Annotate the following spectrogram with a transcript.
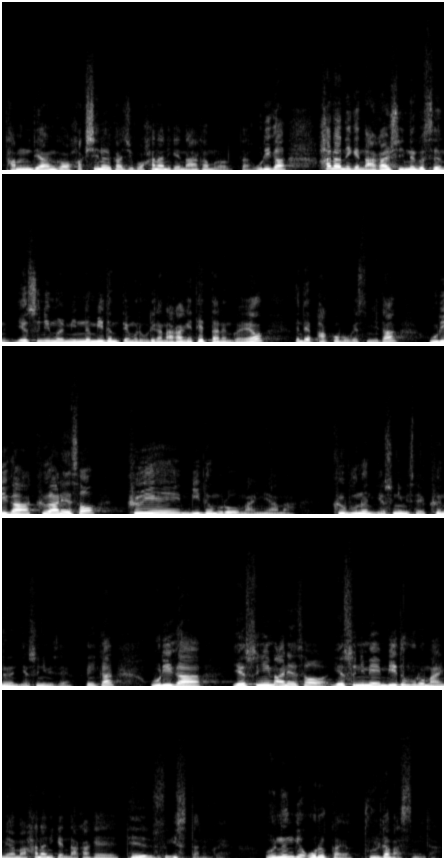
담대함과 확신을 가지고 하나님께 나아감을 얻었다. 우리가 하나님께 나갈 수 있는 것은 예수님을 믿는 믿음 때문에 우리가 나가게 됐다는 거예요. 근데 바꿔 보겠습니다. 우리가 그 안에서 그의 믿음으로 말미암아 그분은 예수님이세요. 그는 예수님이세요. 그러니까 우리가 예수님 안에서 예수님의 믿음으로 말미암아 하나님께 나가게 될 수 있었다는 거예요. 어느 게 옳을까요? 둘 다 맞습니다.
